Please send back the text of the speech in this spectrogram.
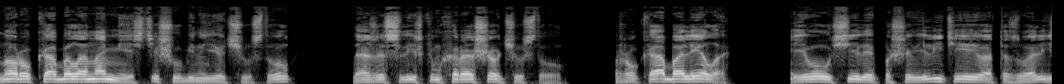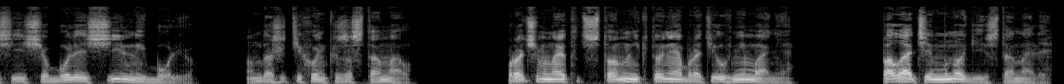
Но рука была на месте, Шубин ее чувствовал, даже слишком хорошо чувствовал. Рука болела, его усилия пошевелить ее отозвались еще более сильной болью. Он даже тихонько застонал. Впрочем, на этот стон никто не обратил внимания. В палате многие стонали.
